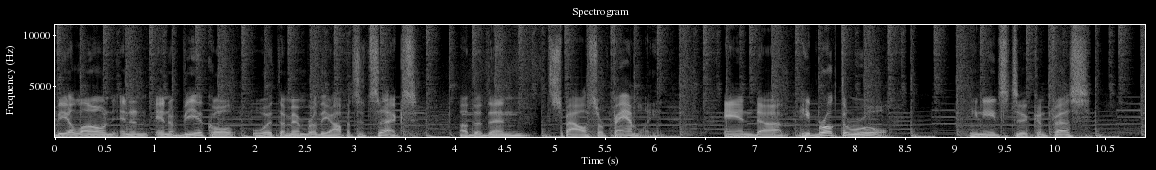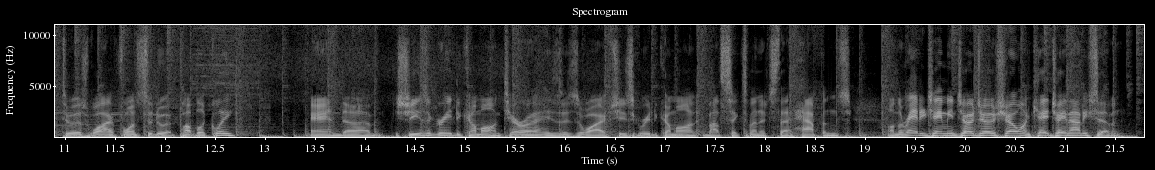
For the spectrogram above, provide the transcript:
be alone in, an, in a vehicle with a member of the opposite sex, other than spouse or family. And uh, he broke the rule. He needs to confess to his wife, wants to do it publicly. And uh, she's agreed to come on. Tara is his wife. She's agreed to come on. About six minutes that happens on the Randy, Jamie, and JoJo show on KJ97.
